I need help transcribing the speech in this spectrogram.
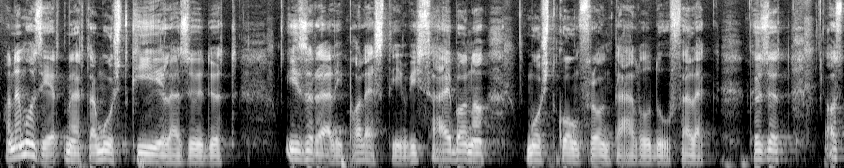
hanem azért, mert a most kiéleződött izraeli-palesztin viszályban a most konfrontálódó felek között az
